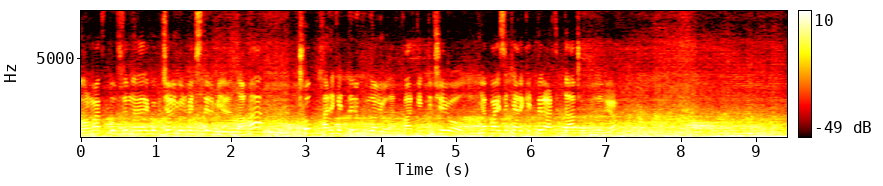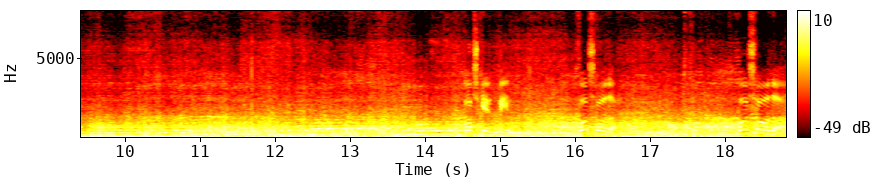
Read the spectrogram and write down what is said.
normal futbolcuların neler yapabileceğini görmek isterim yani. Daha çok hareketleri kullanıyorlar. Fark ettiğim şey o oldu. Yapay zeka hareketleri artık daha çok kullanıyor. Koş Gerrit Bey. Koş oğlum. Koş oğlum.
